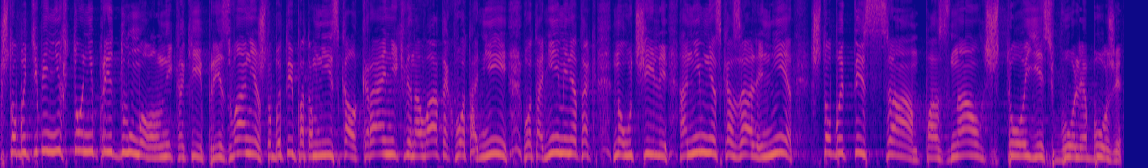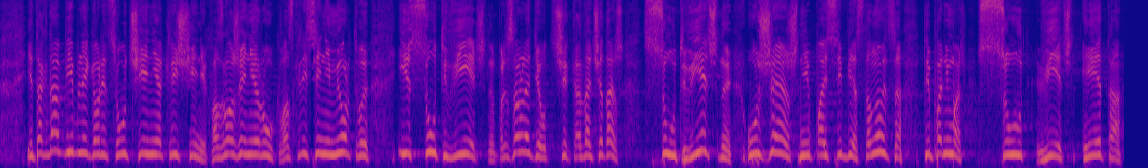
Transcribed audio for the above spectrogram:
чтобы тебе никто не придумывал никакие призвания, чтобы ты потом не искал крайних виноватых, вот они, вот они меня так научили, они мне сказали, нет, чтобы ты сам познал, что есть воля Божия. И тогда в Библии говорится учение о крещениях, возложение рук, воскресение мертвых и суд вечный. Представляете, вот когда читаешь суд вечный, уже ж не по себе становится, ты понимаешь, суд вечный. И это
